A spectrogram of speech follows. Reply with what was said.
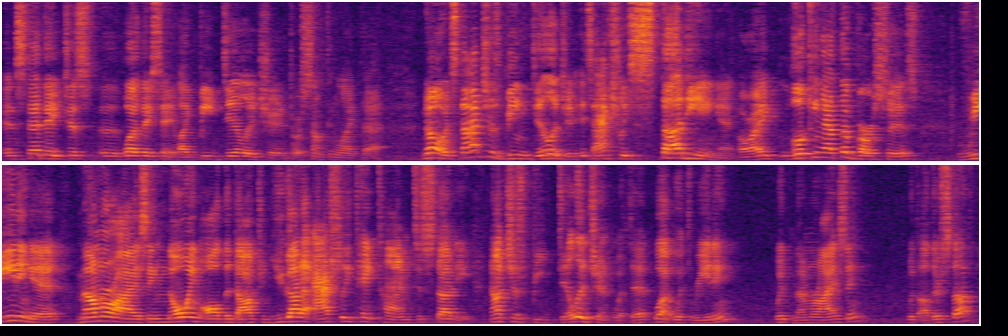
Instead, they just, uh, what do they say? Like, be diligent or something like that. No, it's not just being diligent, it's actually studying it, all right? Looking at the verses, reading it, memorizing, knowing all the doctrine. You got to actually take time to study, not just be diligent with it. What, with reading? With memorizing? With other stuff?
